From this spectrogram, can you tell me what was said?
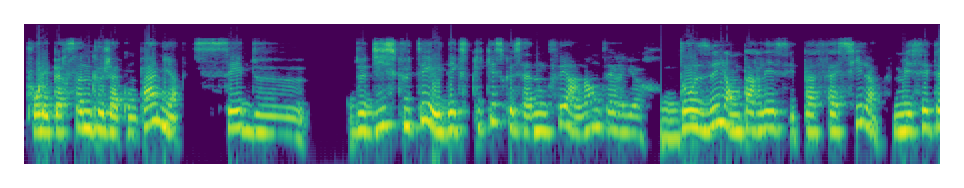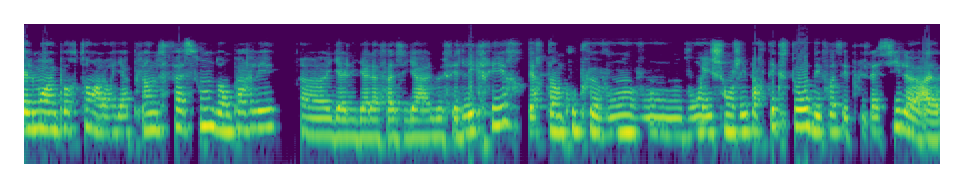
pour les personnes que j'accompagne, c'est de de discuter et d'expliquer ce que ça nous fait à l'intérieur. D'oser en parler, c'est pas facile, mais c'est tellement important. Alors il y a plein de façons d'en parler. Euh, il y, a, y, a, la phase, il y a le fait de l'écrire. Certains couples vont, vont, vont échanger par texto. Des fois, c'est plus facile euh,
